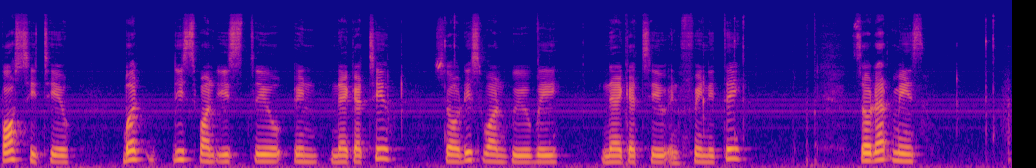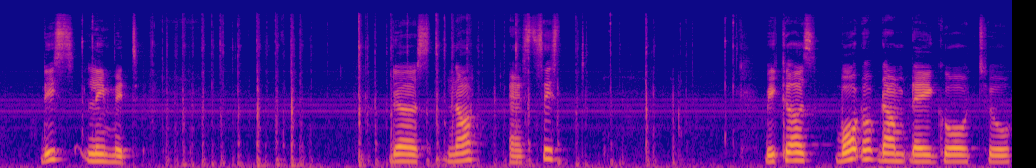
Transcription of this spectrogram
positive but this one is still in negative. So this one will be negative infinity. So that means this limit does not exist because both of them they go to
